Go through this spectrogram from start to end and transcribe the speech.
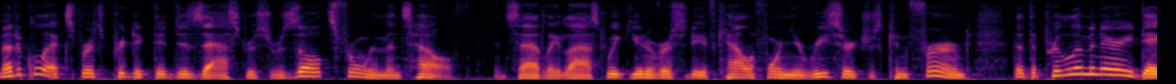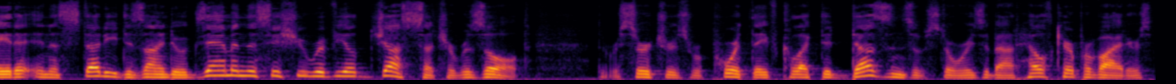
medical experts predicted disastrous results for women's health. And sadly, last week, University of California researchers confirmed that the preliminary data in a study designed to examine this issue revealed just such a result. The researchers report they've collected dozens of stories about healthcare providers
